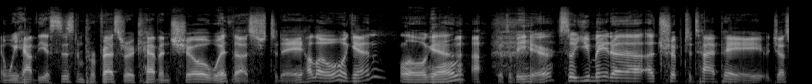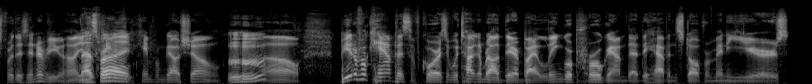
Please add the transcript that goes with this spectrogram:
and we have the assistant professor Kevin Cho with us today. Hello again. Hello again. Good to be here. So you made a, a trip to Taipei just for this interview, huh? You That's came- right. You came from Kaohsiung. Mhm. Oh, beautiful campus, of course. And we're talking about their bilingual program that they have installed for many years.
